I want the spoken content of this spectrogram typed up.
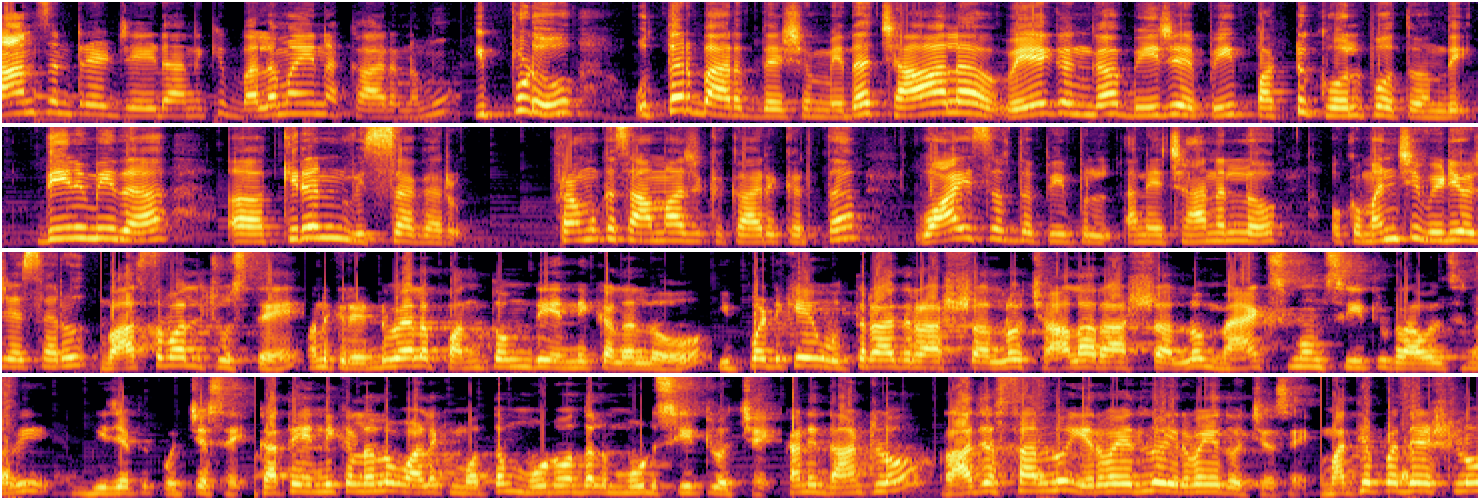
కాన్సన్ట్రేట్ చేయడానికి బలమైన కారణము ఇప్పుడు ఉత్తర భారతదేశం మీద చాలా వేగంగా బీజేపీ పట్టు కోల్పోతోంది. దీని మీద కిరణ్ విస్సా గారు ప్రముఖ సామాజిక కార్యకర్త వాయిస్ ఆఫ్ ద పీపుల్ అనే ఛానల్లో ఒక మంచి వీడియో చేశారు. వాస్తవాలు చూస్తే మనకి రెండు వేల పంతొమ్మిది ఎన్నికలలో ఇప్పటికే ఉత్తరాది రాష్ట్రాల్లో చాలా రాష్ట్రాల్లో మాక్సిమం సీట్లు రావాల్సినవి బీజేపీకి వచ్చేసాయి. గత ఎన్నికలలో వాళ్ళకి మొత్తం మూడు వందల మూడు సీట్లు వచ్చాయి. కానీ దాంట్లో రాజస్థాన్లో ఇరవై ఐదులో ఇరవై ఐదు వచ్చేసాయి. మధ్యప్రదేశ్లో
